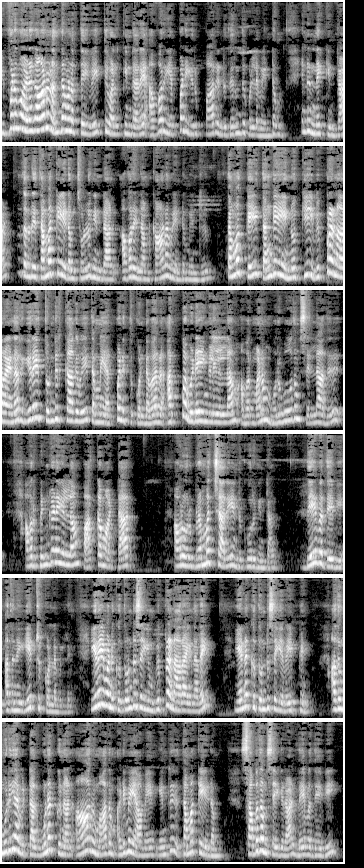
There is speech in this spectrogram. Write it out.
இவ்வளவு அழகான நந்தவனத்தை வைத்து வளர்க்கின்றாரே அவர் எப்படி இருப்பார் என்று தெரிந்து கொள்ள வேண்டும் என்று நினைக்கின்றாள். தன்னுடைய தமக்கையிடம் சொல்லுகின்றாள் அவரை நாம் காண வேண்டும் என்று. தமக்கை தங்கையை நோக்கி விப்ரநாராயணர் இறை தொண்டிற்காகவே தம்மை அர்ப்பணித்துக் கொண்டவர். அற்ப விடயங்களிலெல்லாம் அவர் மனம் ஒருபோதும் செல்லாது. அவர் பெண்களை எல்லாம் பார்க்க மாட்டார். அவர் ஒரு பிரம்மச்சாரி என்று கூறுகின்றாள். தேவதேவி அதனை ஏற்றுக்கொள்ளவில்லை. இறைவனுக்கு தொண்டு செய்யும் விப்ர நாராயணரை எனக்கு தொண்டு செய்ய வைப்பேன். அது முடியாவிட்டால் உனக்கு நான் ஆறு மாதம் அடிமையாவேன் என்று தமக்கையிடம் சபதம் செய்கிறாள் தேவதேவி.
